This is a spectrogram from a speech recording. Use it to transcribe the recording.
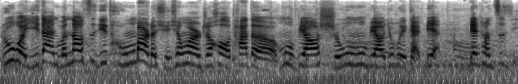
如果一旦闻到自己同伴的血腥味儿之后，它的目标食物目标就会改变，变成自己。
